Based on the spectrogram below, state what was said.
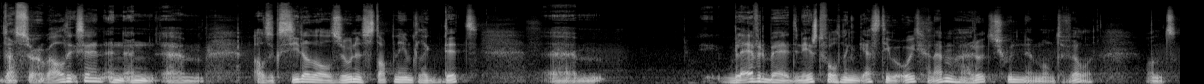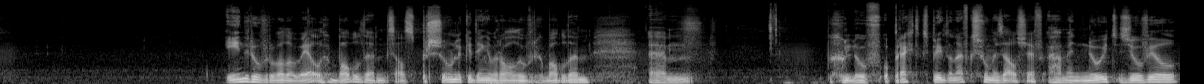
dat zou geweldig zijn. En, en ehm, als ik zie dat al zo'n stap neemt like dit, Ehm, ik blijf erbij. De eerstvolgende guest die we ooit gaan hebben, gaat grote schoenen hebben om te vullen. Want eender over wat wij al gebabbeld hebben, zelfs persoonlijke dingen waar we al over gebabbeld hebben, ehm, geloof oprecht, ik spreek dan even voor mezelf, chef, ga mij nooit zoveel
